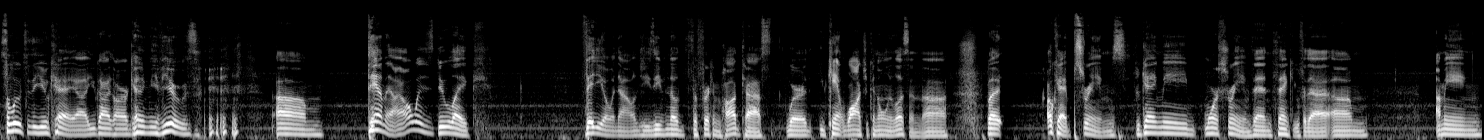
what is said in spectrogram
salute to the UK. Uh, you guys are getting me views. um, damn it, I always do like video analogies, even though it's the freaking podcast where you can't watch, you can only listen. Uh, but okay, streams. You're getting me more streams, and thank you for that. Um, I mean,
